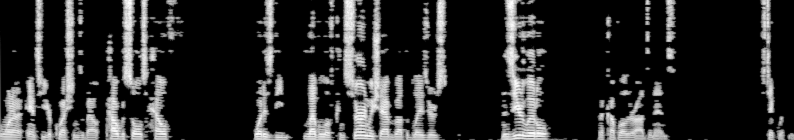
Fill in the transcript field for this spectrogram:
I want to answer your questions about Pau Gasol's health. What is the level of concern we should have about the Blazers? Nassir Little, and a couple other odds and ends. Stick with me.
